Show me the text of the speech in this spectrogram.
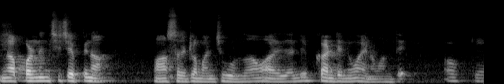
ఇంకా అప్పటి నుంచి చెప్పిన మాస్టర్ ఇట్లా మంచిగా ఉందాం అది ఇది అని చెప్పి కంటిన్యూ అయినాం అంతే. ఓకే.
